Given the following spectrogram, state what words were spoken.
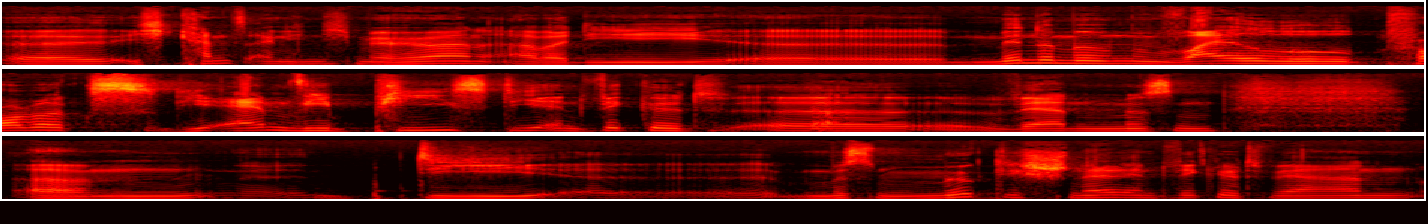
Äh, ich kann es eigentlich nicht mehr hören, aber die äh, Minimum Viable Products, die MVPs, die entwickelt äh, ja. werden müssen, ähm, die äh, müssen möglichst schnell entwickelt werden,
